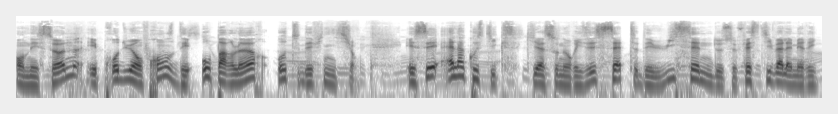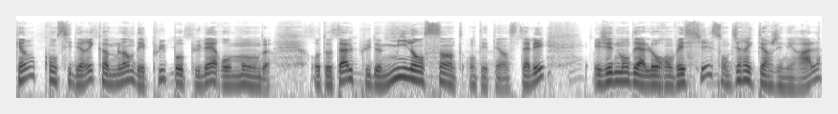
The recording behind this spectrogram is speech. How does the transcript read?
en Essonne, et produit en France des haut-parleurs haute définition. Et c'est L Acoustics qui a sonorisé 7 des 8 scènes de ce festival américain, considéré comme l'un des plus populaires au monde. Au total, plus de 1000 enceintes ont été installées, et j'ai demandé à Laurent Vessier, son directeur général,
